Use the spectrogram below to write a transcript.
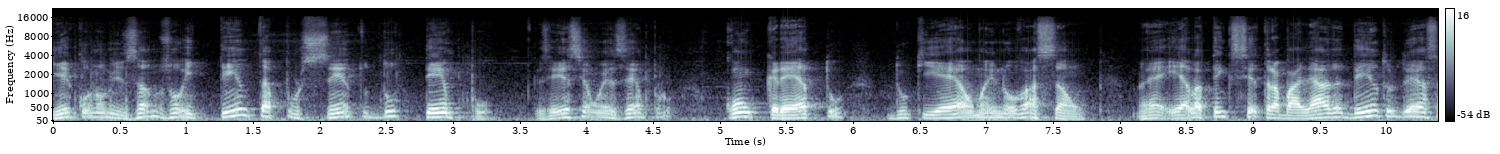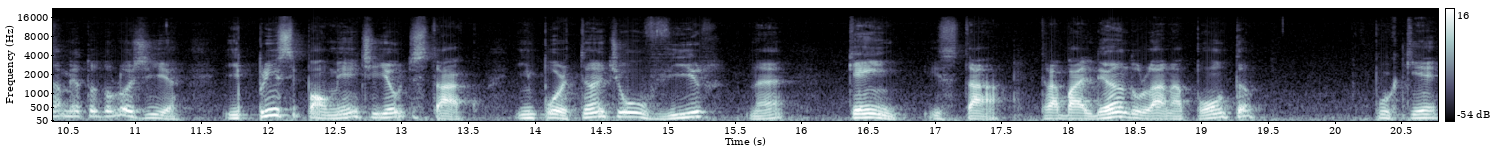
e economizamos 80% do tempo. Quer dizer, esse é um exemplo concreto do que é uma inovação. Né? E ela tem que ser trabalhada dentro dessa metodologia. E principalmente, eu destaco, importante ouvir né, quem está trabalhando lá na ponta, porque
